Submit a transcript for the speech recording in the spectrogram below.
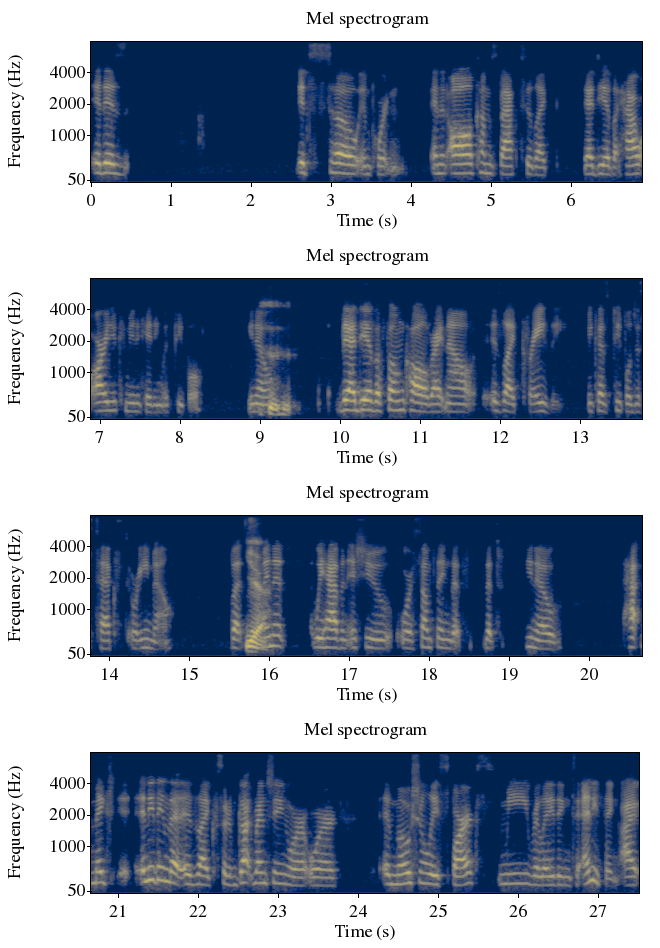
it is it's so important, and it all comes back to like the idea of like how are you communicating with people, you know. the idea of a phone call right now is like crazy because people just text or email. But yeah. the minute we have an issue or something that's that's you know ha- makes anything that is like sort of gut wrenching or or emotionally sparks me relating to anything, I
